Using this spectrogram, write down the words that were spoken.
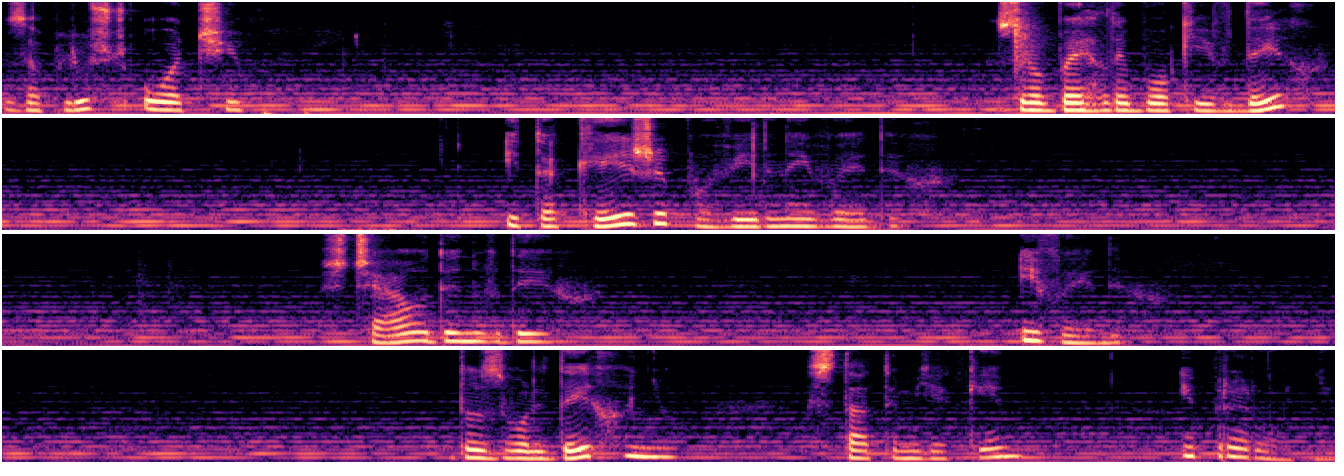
заплющ очі. Зроби глибокий вдих і такий же повільний видих. Ще один вдих і видих. Дозволь диханню стати м'яким і природнім.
